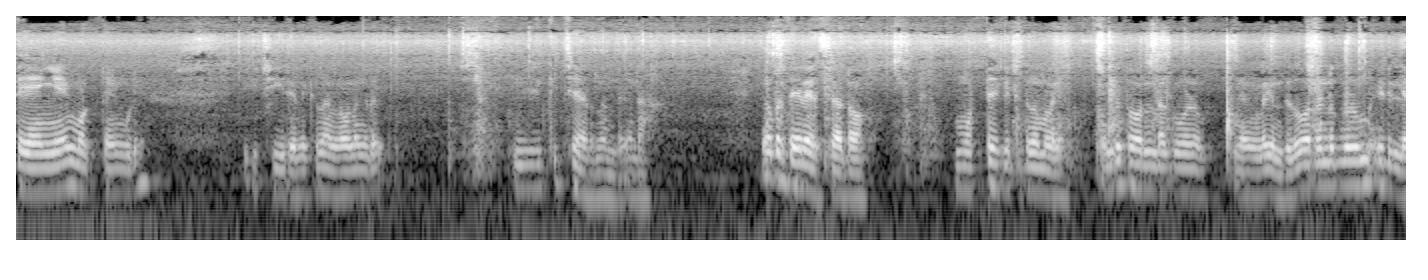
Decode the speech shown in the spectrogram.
തേങ്ങയും മുട്ടയും കൂടി ഈ ചീരയിലേക്ക് നല്ലോണം ഇങ്ങോട്ട് ഇഴുക്കി ചേർന്നുണ്ട് കണ്ടാ? ഇത് പ്രത്യേക കേട്ടോ മുട്ടയൊക്കെ ഇട്ടിട്ട് നമ്മളെ എന്ത് തോരനുണ്ടാക്കുമ്പോഴും ഞങ്ങൾ എന്ത് തോരണ്ടാക്കുമ്പോഴും ഇടില്ല.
